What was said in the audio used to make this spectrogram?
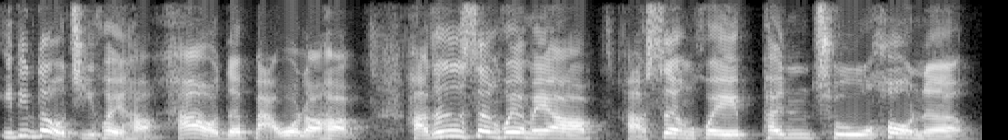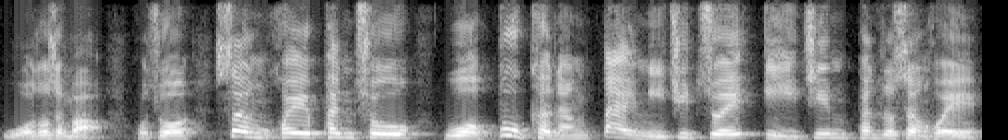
一定都有机会哈，好好的把握了哈。好，这是盛辉有没有？好，盛辉喷出后呢？我说什么？我说盛辉喷出，我不可能带你去追已经喷出盛辉，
